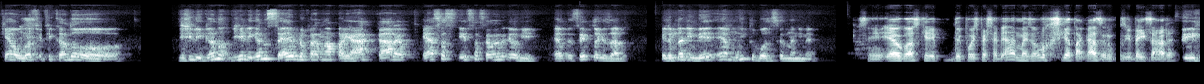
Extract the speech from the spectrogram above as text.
Que é o Luffy ficando. Desligando, desligando o cérebro para não apanhar. Cara, essa, essa cena eu ri. Eu, eu sempre tô risado. Ele no anime é muito boa essa cena no anime. Sim, eu gosto que ele depois percebe, ah, mas eu não vou conseguir atacar se eu não conseguir pensar, né? Sim,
